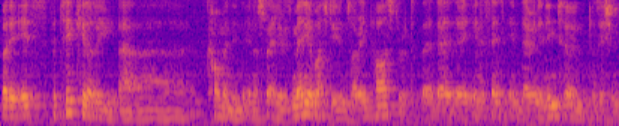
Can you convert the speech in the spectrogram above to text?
but it, it's particularly uh, common in, in Australia is many of our students are in pastorate. They're, they're, they're in a sense, in, they're in an intern position.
